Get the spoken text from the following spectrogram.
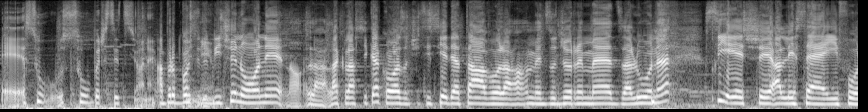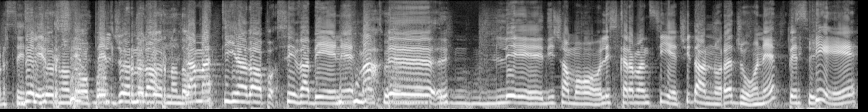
eh, su- superstizione. A proposito Quindi- di cenone, no, la, la classica cosa, ci si siede a tavola a mezzogiorno e mezza, l'una, si esce alle 6 forse. Del se- giorno se- dopo. Del giorno, Del dopo, giorno dopo. La mattina dopo, se va bene. Ma eh, le, diciamo, le scaramanzie ci danno ragione perché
